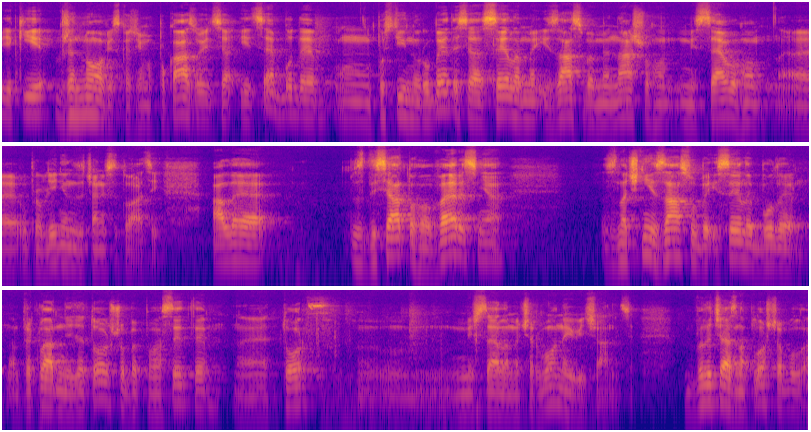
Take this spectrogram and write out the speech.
які вже нові, скажімо, показуються, і це буде постійно робитися силами і засобами нашого місцевого е, управління надзвичайних ситуацій. Але з 10 вересня значні засоби і сили були прикладені для того, щоб погасити е, торф між селами Червоне і Вільчаниця. Величезна площа була,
